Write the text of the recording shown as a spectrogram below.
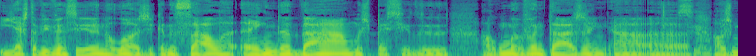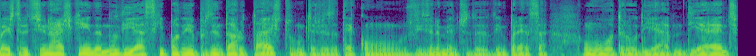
e, esta vivência analógica na sala ainda dá uma espécie de alguma vantagem a, a, aos meios tradicionais que ainda no dia a seguir podem apresentar o texto, muitas vezes até com os visionamentos de, de imprensa um ou outro dia, dia antes,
